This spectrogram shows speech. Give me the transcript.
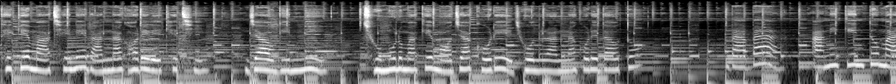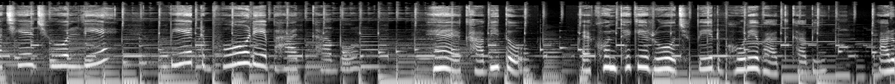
থেকে মাছ এনে রান্নাঘরে রেখেছি। যাও গিন্নি ঝুমুর মাকে মজা করে ঝোল রান্না করে দাও তো। বাবা আমি কিন্তু মাছের ঝোল দিয়ে পেট ভরে ভাত খাব। হ্যাঁ খাবি তো। এখন থেকে রোজ পেট ভরে ভাত খাবি। আর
